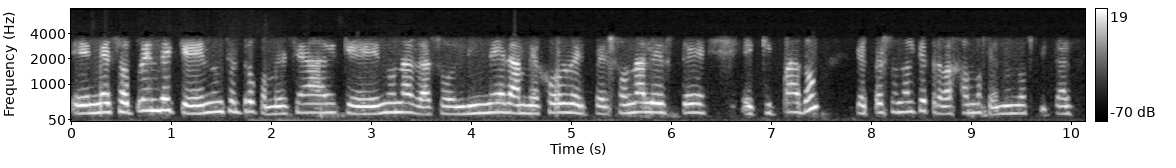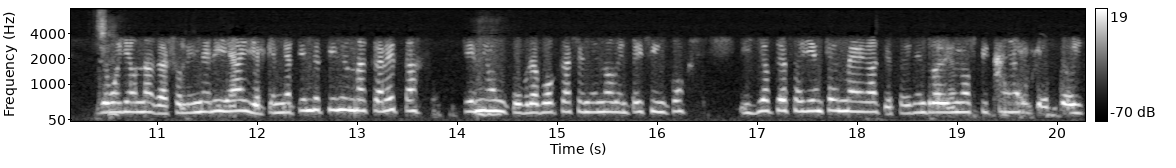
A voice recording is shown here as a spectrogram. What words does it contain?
eh, me sorprende que en un centro comercial, que en una gasolinera mejor el personal esté equipado que el personal que trabajamos en un hospital. Yo voy a una gasolinería y el que me atiende tiene una careta, tiene un cubrebocas N95 y yo que soy enfermera, que estoy dentro de un hospital, que estoy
